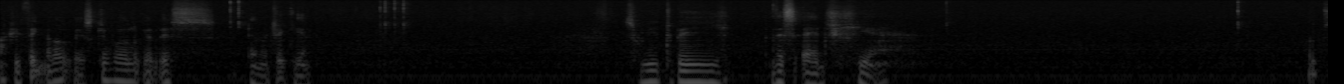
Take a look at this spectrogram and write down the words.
Actually thinking about this, give a look at this image again. So we need to be this edge here. Oops.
